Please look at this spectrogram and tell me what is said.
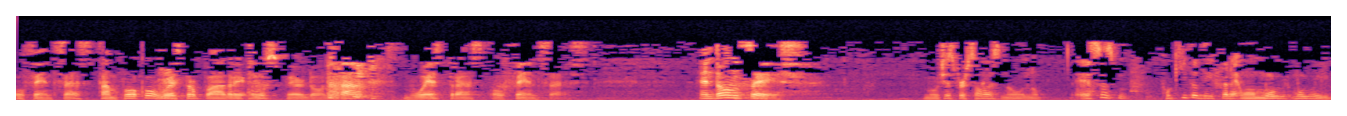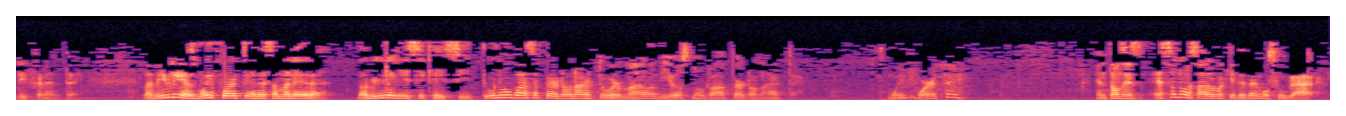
ofensas, tampoco vuestro Padre os perdonará vuestras ofensas. Entonces, Muchas personas no, no, eso es un poquito diferente, muy, muy diferente. La Biblia es muy fuerte en esa manera. La Biblia dice que si tú no vas a perdonar a tu hermano, Dios no va a perdonarte. Es muy fuerte. Entonces, eso no es algo que debemos jugar.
